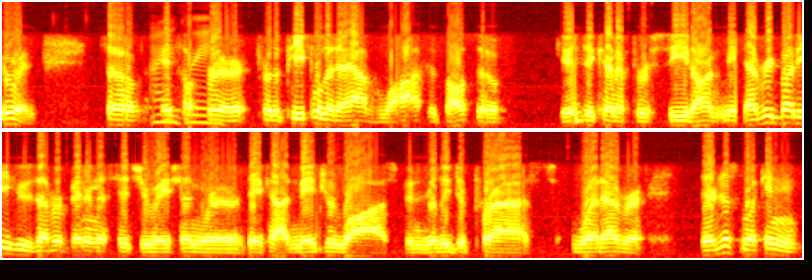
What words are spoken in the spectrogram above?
doing. So I it's agree. for for the people that have loss. It's also good to kind of proceed on. I mean, everybody who's ever been in a situation where they've had major loss, been really depressed, whatever, they're just looking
